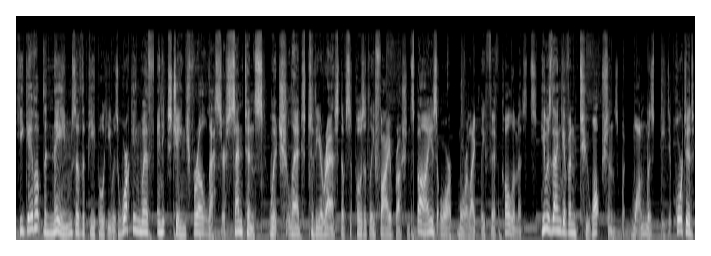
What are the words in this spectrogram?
he gave up the names of the people people he was working with in exchange for a lesser sentence, which led to the arrest of supposedly five Russian spies, or more likely fifth columnists. He was then given two options, but one was be deported,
